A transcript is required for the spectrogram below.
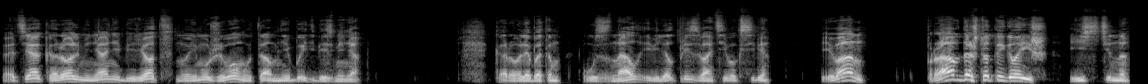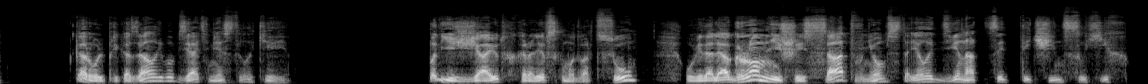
«Хотя король меня не берет, но ему живому там не быть без меня». Король об этом узнал и велел призвать его к себе. «Иван, Правда, что ты говоришь? Истинно. Король приказал его взять место лакея. Подъезжают к королевскому дворцу, увидали огромнейший сад, в нем стояло двенадцать тычин сухих.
